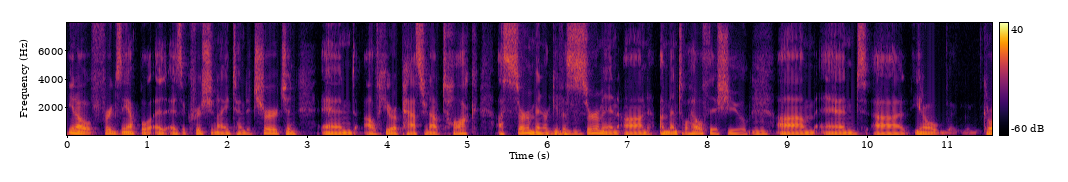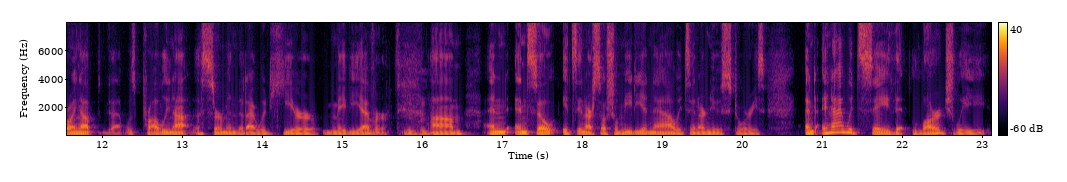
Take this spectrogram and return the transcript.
You know, for example, as, as a Christian, I attend a church and and I'll hear a pastor now talk a sermon or give a sermon on a mental health issue. Um, and uh, you know, growing up, that was probably not a sermon that I would hear maybe ever. Um, and and so it's in our social media now. It's in our news stories. and and I would say that largely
